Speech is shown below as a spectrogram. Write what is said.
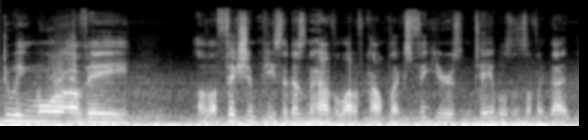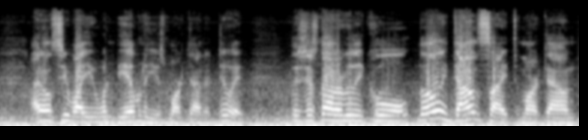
doing more of a of a fiction piece that doesn't have a lot of complex figures and tables and stuff like that, I don't see why you wouldn't be able to use Markdown to do it. There's just not a really cool. The only downside to Markdown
